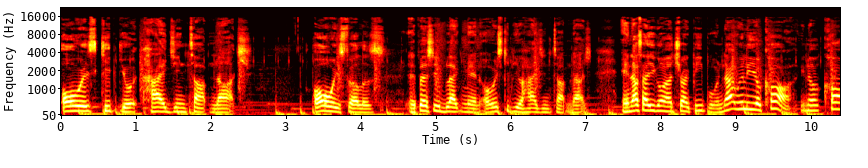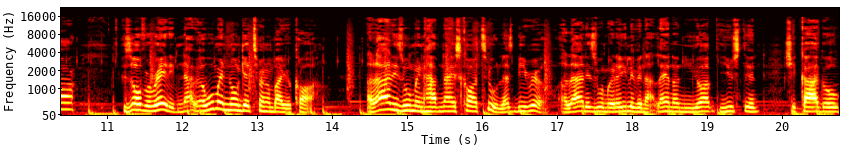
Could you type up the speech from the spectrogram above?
Always keep your hygiene top notch. Always, fellas especially black men, always keep your hygiene top notch. And that's how you're gonna attract people. And not really your car. You know, car is overrated. Not, a woman don't get turned on by your car. A lot of these women have nice cars too. Let's be real. A lot of these women, whether you live in Atlanta, New York, Houston, Chicago,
